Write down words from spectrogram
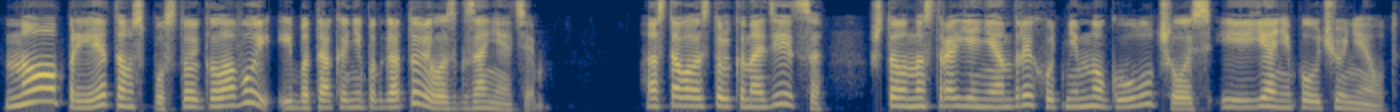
Но при этом с пустой головой, ибо так и не подготовилась к занятиям. Оставалось только надеяться, что настроение Андре хоть немного улучшилось, и я не получу неуд.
